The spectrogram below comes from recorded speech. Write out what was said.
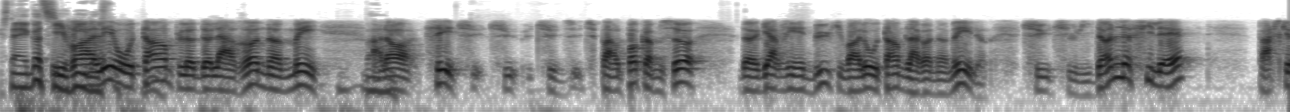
c'est un gars de Il va aller au temple de la renommée. Ben Alors, tu sais, tu, tu, tu, tu parles pas comme ça d'un gardien de but qui va aller au temple de la renommée, là tu, lui donnes le filet parce que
